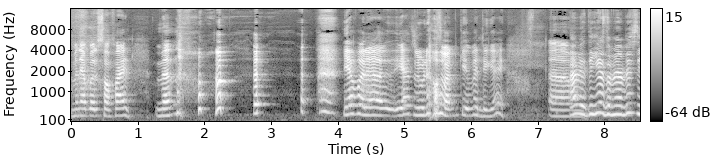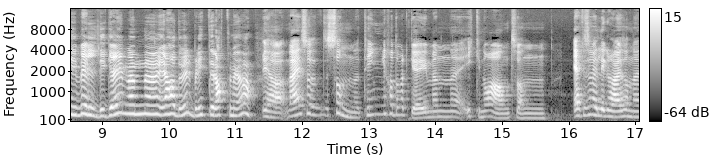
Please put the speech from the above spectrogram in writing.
Men jeg bare sa feil. Men Jeg bare Jeg tror det hadde vært veldig gøy. Um, Jeg vet ikke om jeg vil si veldig gøy, men eh, jeg hadde vel blitt ratt med, da. Ja, nei, så sånne ting hadde vært gøy, men eh, ikke noe annet sånn Jeg er ikke så veldig glad i sånne,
